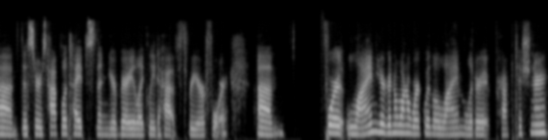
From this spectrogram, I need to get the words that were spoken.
um, the CIRS haplotypes, then you're very likely to have three or four. Um, for Lyme, you're going to want to work with a Lyme literate practitioner.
